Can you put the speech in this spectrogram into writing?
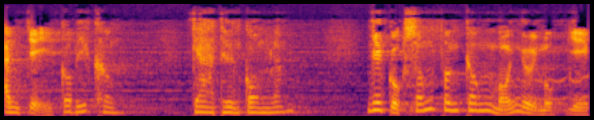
Anh chị có biết không, cha thương con lắm, nhưng cuộc sống phân công mỗi người một việc.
